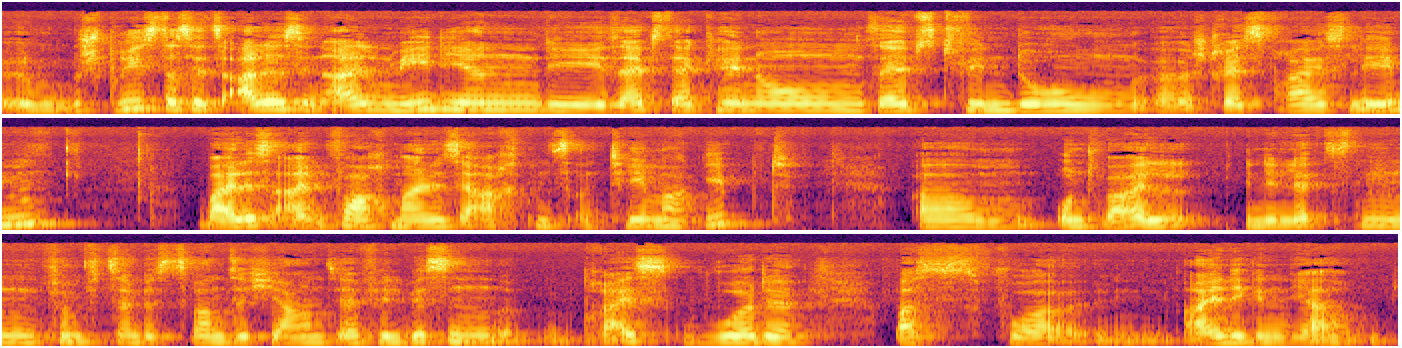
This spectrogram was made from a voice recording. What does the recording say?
ähm, sprießt das jetzt alles in allen Medien, die Selbsterkennung, Selbstfindung, äh, stressfreies Leben? Weil es einfach meines Erachtens ein Thema gibt ähm, und weil in den letzten 15 bis 20 Jahren sehr viel Wissen preis wurde, was vor einigen Jahren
